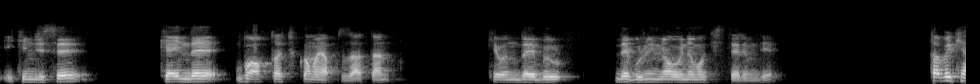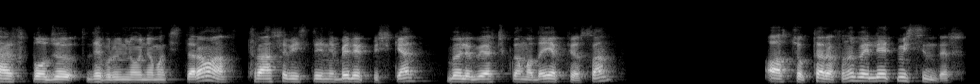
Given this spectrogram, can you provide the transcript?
İkincisi Kane de bu hafta açıklama yaptı zaten. Kevin De, Bru De Bruyne'le oynamak isterim diye. Tabii ki her futbolcu De Bruyne'le oynamak ister ama transfer isteğini belirtmişken böyle bir açıklamada yapıyorsan az çok tarafını belli etmişsindir.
